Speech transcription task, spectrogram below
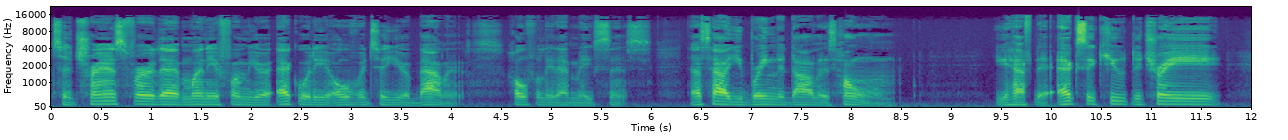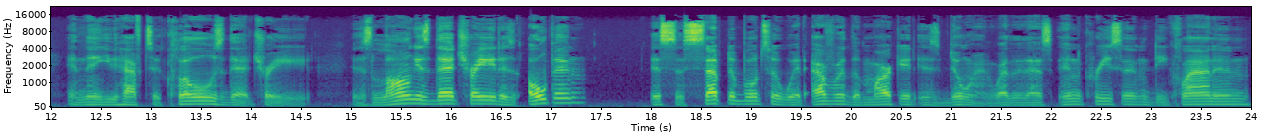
to transfer that money from your equity over to your balance. Hopefully that makes sense. That's how you bring the dollars home. You have to execute the trade and then you have to close that trade. As long as that trade is open, it's susceptible to whatever the market is doing, whether that's increasing, declining.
